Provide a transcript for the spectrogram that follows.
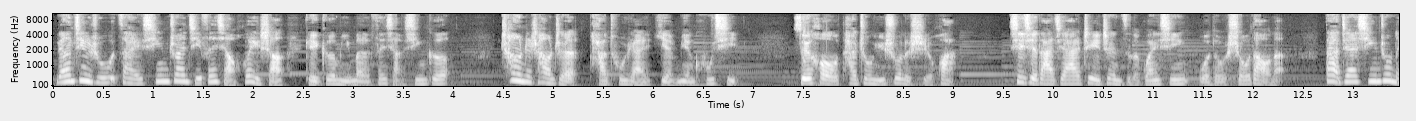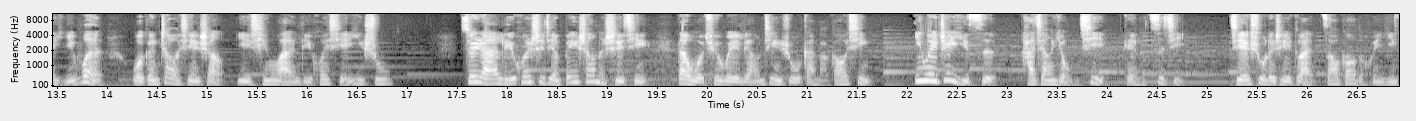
梁静茹在新专辑分享会上给歌迷们分享新歌，唱着唱着，她突然掩面哭泣。随后，她终于说了实话：“谢谢大家这阵子的关心，我都收到了。大家心中的疑问，我跟赵先生已签完离婚协议书。虽然离婚是件悲伤的事情，但我却为梁静茹感到高兴，因为这一次。”她将勇气给了自己，结束了这段糟糕的婚姻。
